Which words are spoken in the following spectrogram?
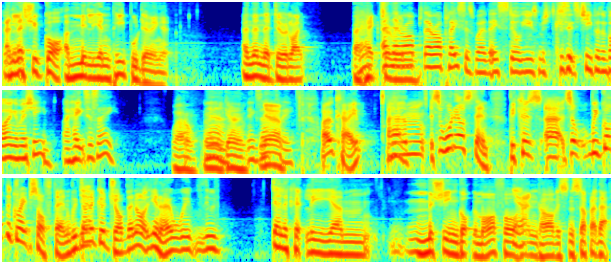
But unless you've got a million people doing it, and then they'd do it like a hectare. And there in, are there are places where they still use because it's cheaper than buying a machine. I hate to say. Well, there Yeah, you go. exactly. Yeah. Okay. Um, so what else then? Because uh, so we've got the grapes off. Then we've done Yeah. a good job. They're not, you know, we've, we've delicately um, machine got them off or Yeah. hand harvest and stuff like that.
